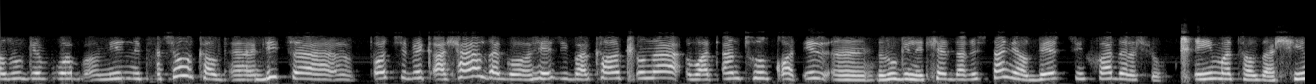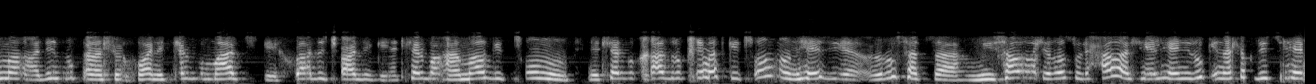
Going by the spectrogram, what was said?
ალრუგებო მირნი ფაშალკალ ლიცა ტოციბეკ აშალდაგო ჰეზი ბარქალტუნა ვატან თუ ყვატირ რუგინი ჩერ დაღესტანი ალ ბერცინ ხვადარაშუ ყიმათალ და შიმა ადი ნუკარაშუ ხვანი ჩერბო მარცკი ხვად ჭადიგი ჩერბო ამალგი წუნუნ ჩერბო ყადრუ ყიმათკი წუნუნ ჰეზი რუსაცა მისალში როსული ჰალაში ელჰენი რუკინაშუ დიცი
